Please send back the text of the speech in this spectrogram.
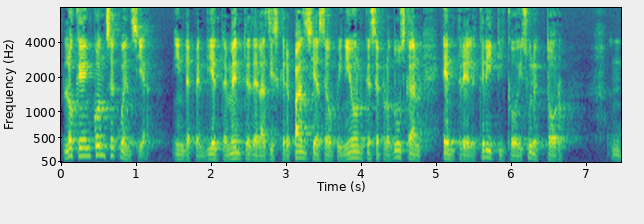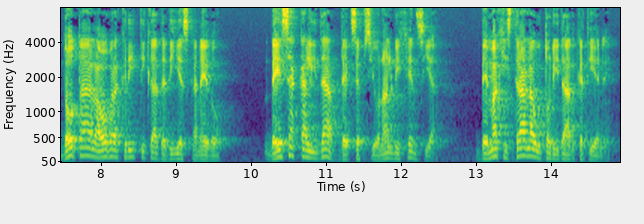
lo que en consecuencia independientemente de las discrepancias de opinión que se produzcan entre el crítico y su lector, dota a la obra crítica de Díez Canedo de esa calidad de excepcional vigencia, de magistral autoridad que tiene.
